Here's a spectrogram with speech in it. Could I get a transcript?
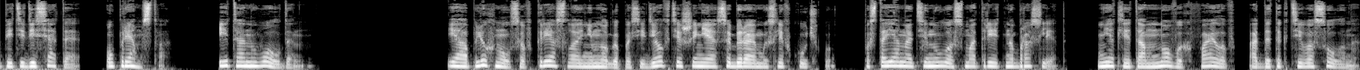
50. Упрямство. Итан Уолден. Я оплюхнулся в кресло, немного посидел в тишине, собирая мысли в кучку. Постоянно тянуло смотреть на браслет. Нет ли там новых файлов от детектива Солона?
